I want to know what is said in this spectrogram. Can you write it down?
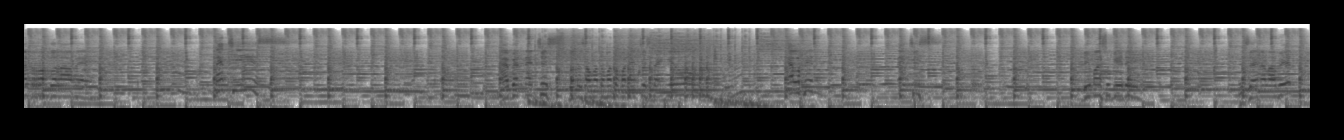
Dan Ronggo Lawe. Necis. Ebet Necis, bersama teman-teman Necis, thank you. Kelvin, Necis. Dimas Sugede, Zainal Abid.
